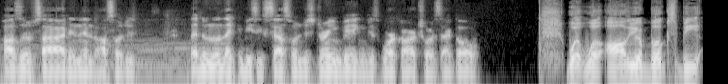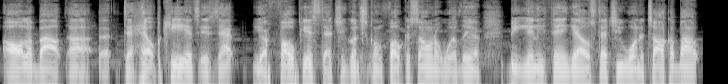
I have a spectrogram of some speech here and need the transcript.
positive side, and then also just let them know they can be successful and just dream big and just work hard towards that goal. Will, will all your books be all about uh, uh, to help kids? Is that your focus that you're just going to focus on, or will there be anything else that you want to talk about?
